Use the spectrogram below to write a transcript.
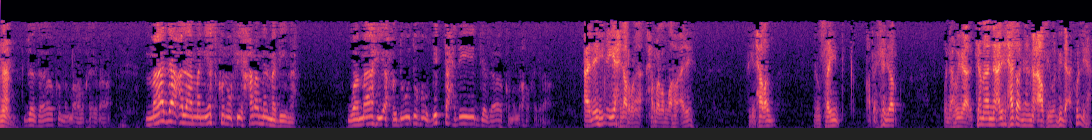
نعم. جزاكم الله خيرا. ماذا على من يسكن في حرم المدينة؟ وما هي حدوده بالتحديد؟ جزاكم الله خيرا. عليه أن يحذر ما حرم الله عليه. في الحرم من صيد قطع شجر ونحو ذلك. كما أن عليه الحذر من المعاصي والبدع كلها.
